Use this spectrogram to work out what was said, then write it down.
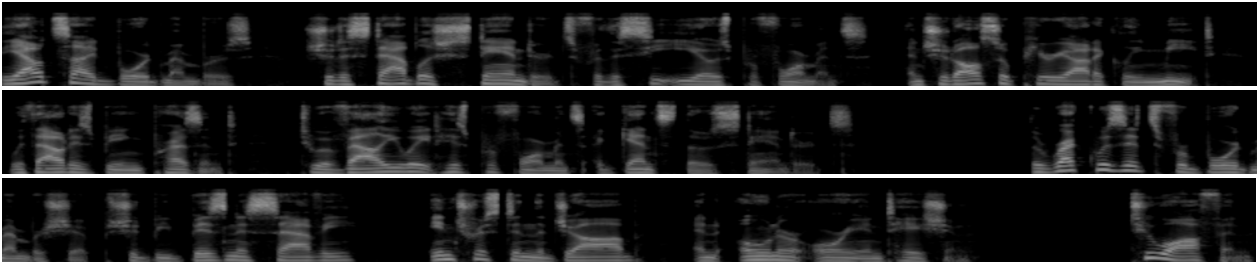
The outside board members should establish standards for the CEO's performance and should also periodically meet, without his being present, to evaluate his performance against those standards. The requisites for board membership should be business savvy, interest in the job, and owner orientation. Too often,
